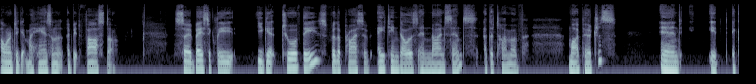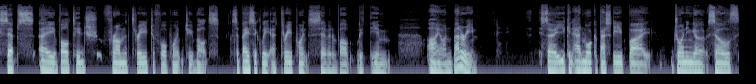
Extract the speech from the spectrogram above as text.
I wanted to get my hands on it a bit faster. So basically, you get two of these for the price of $18.09 at the time of my purchase. And it accepts a voltage from 3 to 4.2 volts. So basically, a 3.7 volt lithium ion battery. So you can add more capacity by joining your cells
